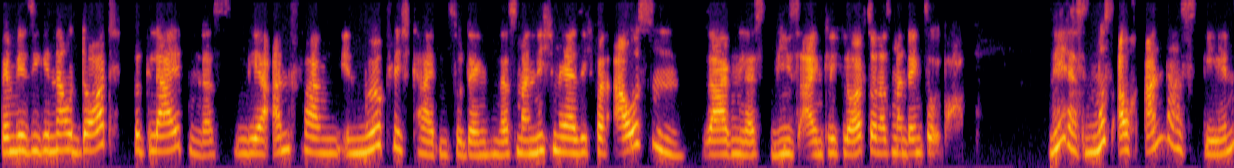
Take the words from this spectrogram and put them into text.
wenn wir sie genau dort begleiten, dass wir anfangen, in Möglichkeiten zu denken, dass man nicht mehr sich von außen sagen lässt, wie es eigentlich läuft, sondern dass man denkt so, boah, nee, das muss auch anders gehen.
